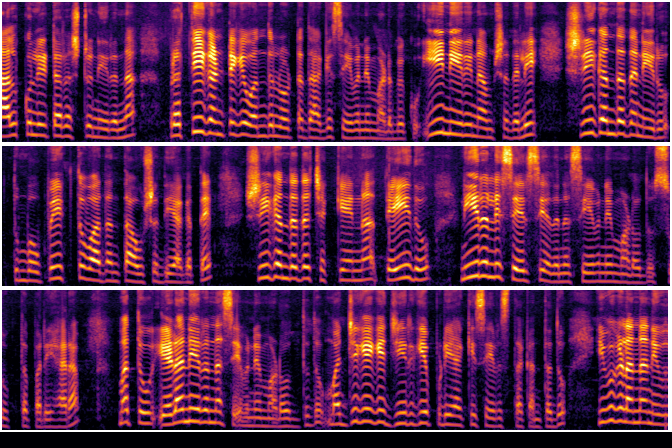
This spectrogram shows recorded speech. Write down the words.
ನಾಲ್ಕು ಲೀಟರಷ್ಟು ನೀರನ್ನು ಪ್ರತಿ ಗಂಟೆಗೆ ಒಂದು ಲೋಟದ ಹಾಗೆ ಸೇವನೆ ಮಾಡಬೇಕು. ಈ ನೀರಿನ ಅಂಶದಲ್ಲಿ ಶ್ರೀಗಂಧದ ನೀರು ತುಂಬ ಉಪಯುಕ್ತವಾದಂಥ ಔಷಧಿ ಆಗುತ್ತೆ. ಶ್ರೀಗಂಧದ ಚಕ್ಕೆಯನ್ನು ತೆಯ್ದು ನೀರಲ್ಲಿ ಸೇರಿಸಿ ಅದನ್ನು ಸೇವನೆ ಮಾಡೋದು ಸೂಕ್ತ ಪರಿಹಾರ. ಮತ್ತು ಎಳನೀರನ್ನು ಸೇವನೆ ಮಾಡುವಂಥದ್ದು ಮಜ್ಜಿಗೆಗೆ ಜೀರಿಗೆ ಪುಡಿ ಹಾಕಿ ಸೇವಿಸ್ತಕ್ಕಂಥದ್ದು ಇವುಗಳನ್ನು ನೀವು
